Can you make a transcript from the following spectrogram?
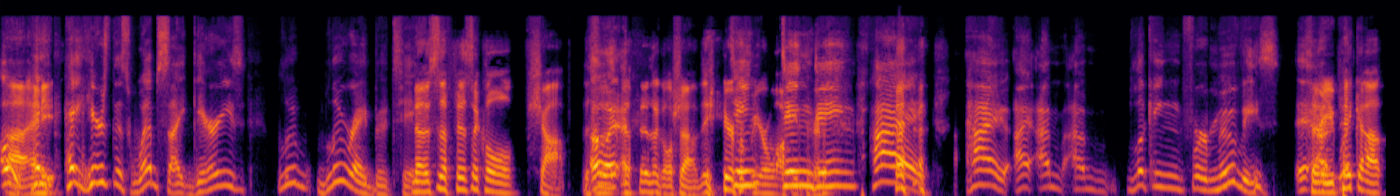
Oh, Uh, hey, he- hey, here's this website, Gary's Blu Blu-ray boutique. no, this is a physical shop. This Oh, is it- a physical shop that you're, ding, you're walking ding, through. ding. Hi, hi. I, I'm I'm looking for movies. So Uh, you pick up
